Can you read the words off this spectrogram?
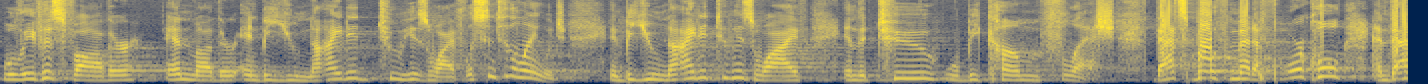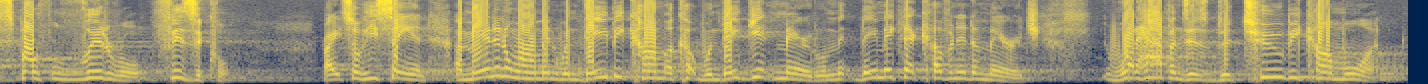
will leave his father and mother and be united to his wife. Listen to the language. And be united to his wife, and the two will become flesh. That's both metaphorical and that's both literal, physical. Right? So he's saying a man and a woman, when they become, a, when they get married, when they make that covenant of marriage, what happens is the two become one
